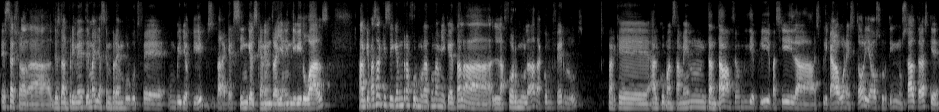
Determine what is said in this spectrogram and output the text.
és això. De, des del primer tema ja sempre hem volgut fer un videoclip per a aquests singles que anem traient individuals. El que passa és que sí que hem reformulat una miqueta la, la fórmula de com fer-los, perquè al començament intentàvem fer un videoclip així d'explicar alguna història o sortint nosaltres, que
